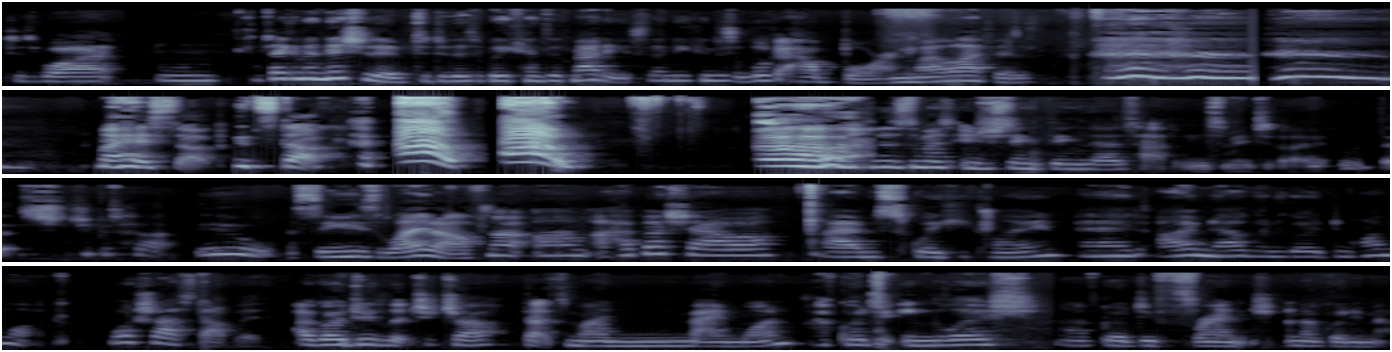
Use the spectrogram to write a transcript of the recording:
which is why um, I've taken initiative to do this weekends with Maddy. So then you can just look at how boring my life is. my head's stuck. It's stuck. Ow! Ow! Ugh. This is the most interesting thing that has happened to me today with that stupid hat. Ew. I'll see you later. So, um, I had my shower. I'm squeaky clean, and I'm now gonna go do homework. What should I start with? I go do literature. That's my main one. I've got to do English. I've got to do French, and I've got to do math.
